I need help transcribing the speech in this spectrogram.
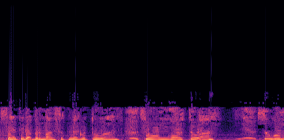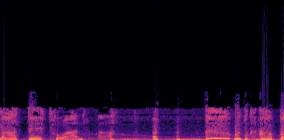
saya tidak bermaksud mengganggu Tuhan. Sungguh Tuhan, sungguh mati Tuhan. Untuk apa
